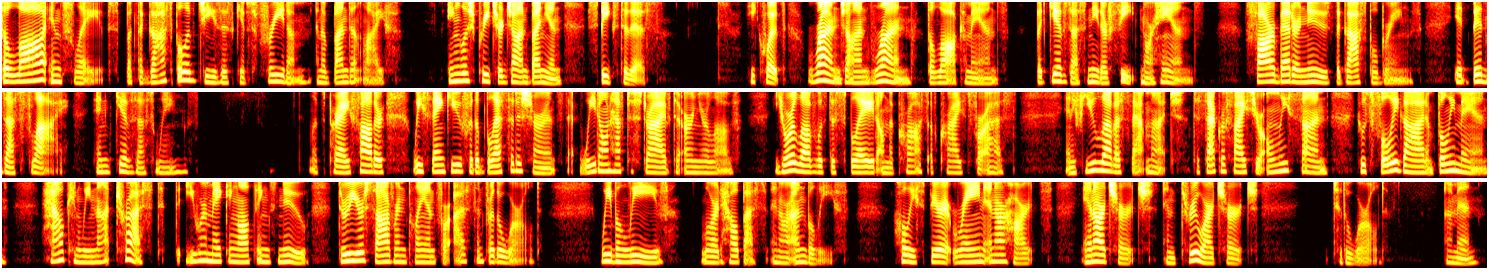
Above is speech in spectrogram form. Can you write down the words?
The law enslaves, but the gospel of Jesus gives freedom and abundant life. English preacher John Bunyan speaks to this. He quotes, Run, John, run, the law commands, but gives us neither feet nor hands. Far better news the gospel brings. It bids us fly and gives us wings. Let's pray. Father, we thank you for the blessed assurance that we don't have to strive to earn your love. Your love was displayed on the cross of Christ for us. And if you love us that much, to sacrifice your only Son, who's fully God and fully man, how can we not trust that you are making all things new through your sovereign plan for us and for the world. We believe, Lord, help us in our unbelief. Holy Spirit, reign in our hearts, in our church, and through our church to the world. Amen.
